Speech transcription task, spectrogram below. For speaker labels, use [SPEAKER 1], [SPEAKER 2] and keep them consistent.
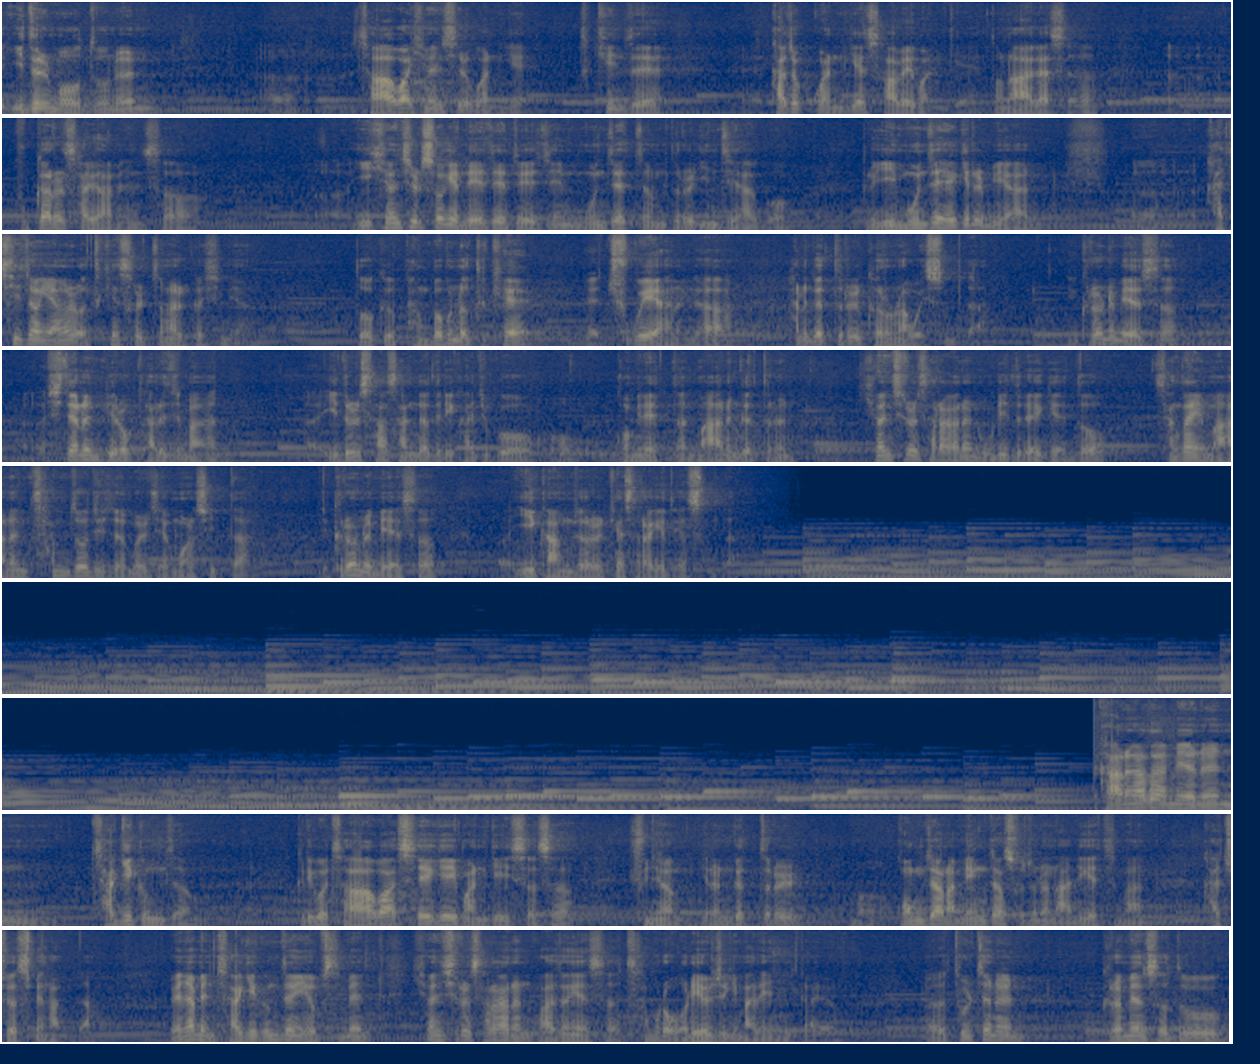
[SPEAKER 1] 이들 모두는 어, 자아와 현실 관계, 특히 이제 에, 가족 관계, 사회 관계, 또 나아가서 어, 국가를 사유하면서 어, 이 현실 속에 내재되어진 문제점들을 인지하고 그리고 이 문제 해결을 위한 어, 가치 정향을 어떻게 설정할 것이며 또 그 방법은 어떻게 에, 추구해야 하는가 하는 것들을 거론하고 있습니다. 그런 의미에서 어, 시대는 비록 다르지만 어, 이들 사상가들이 가지고 어, 고민했던 많은 것들은 현실을 살아가는 우리들에게도 상당히 많은 참조 지점을 제공할 수 있다. 그런 의미에서 어, 이 강좌를 개설하게 되었습니다. 가능하다면은 자기 긍정 그리고 자아와 세계의 관계에 있어서 균형 이런 것들을 뭐 공자나 맹자 수준은 아니겠지만 갖추었으면 합니다. 왜냐하면 자기 긍정이 없으면 현실을 살아가는 과정에서 참으로 어려워지기 마련이니까요. 어, 둘째는 그러면서도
